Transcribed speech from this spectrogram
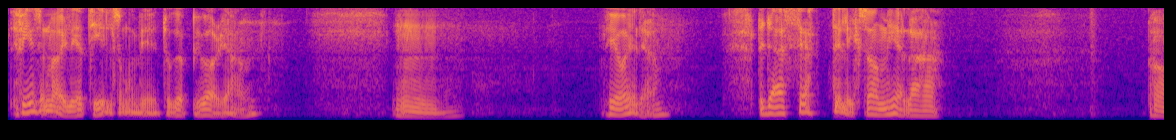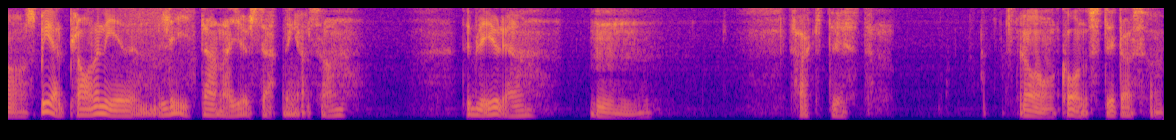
Det finns en möjlighet till som vi tog upp i början. Mm. Det gör ju det. Det där sätter liksom hela ja, spelplanen i en lite annan ljussättning alltså. Det blir ju det. Mm. Faktiskt. Ja, konstigt alltså.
